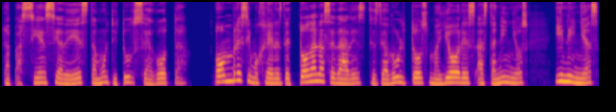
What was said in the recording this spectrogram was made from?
la paciencia de esta multitud se agota. Hombres y mujeres de todas las edades, desde adultos, mayores hasta niños y niñas,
